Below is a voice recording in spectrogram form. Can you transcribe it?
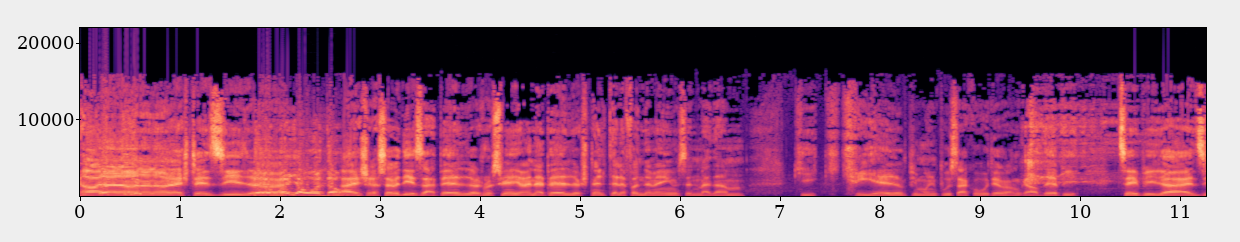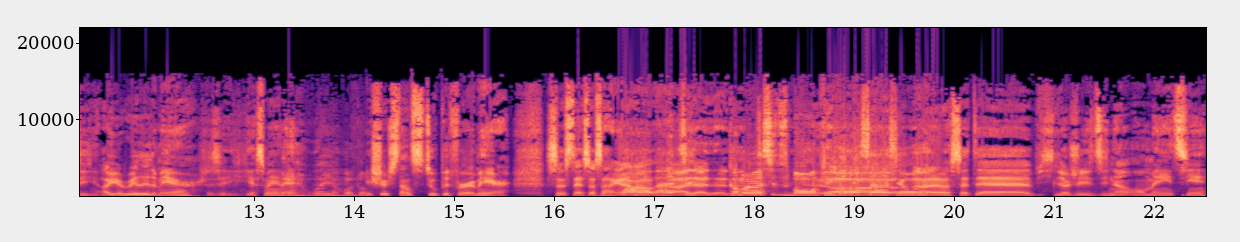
Ah non, non, non, non, là, je te dis, là. Ben voyons donc. Ah, je recevais des appels, là. je me souviens, il y a un appel, là, je tenais le téléphone de même, c'est une madame qui, qui criait, là, puis mon épouse était à côté, elle me regardait, puis, sais, puis là, elle dit, Are you really the mayor? Je dis, Yes, ma'am. Ben voyons donc. You sure sounds stupid for a mayor. Ça, c'était ça, ça Wow, hein, ah, là, commencer du bon pied de ah, conversation. là? c'était... Puis là, j'ai dit non, on maintient.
